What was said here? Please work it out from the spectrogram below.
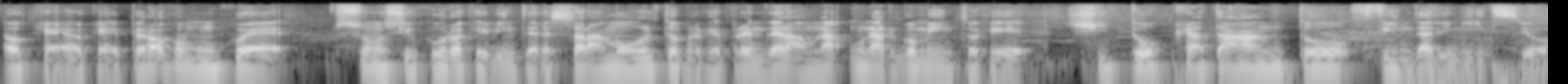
Ok, ok, però comunque sono sicuro che vi interesserà molto perché prenderà una, un argomento che ci tocca tanto fin dall'inizio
